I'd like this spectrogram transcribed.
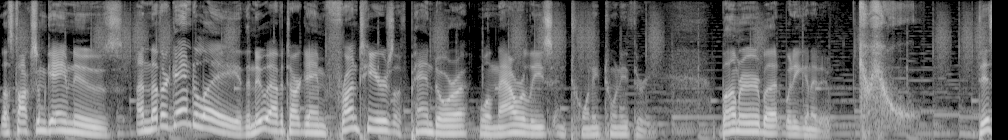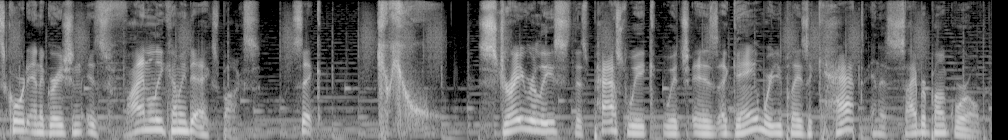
Let's talk some game news. Another game delay. The new Avatar game, Frontiers of Pandora, will now release in 2023. Bummer, but what are you to do? Discord integration is finally coming to Xbox. Sick. Stray released this past week, which is a game where you play as a cat in a cyberpunk world.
